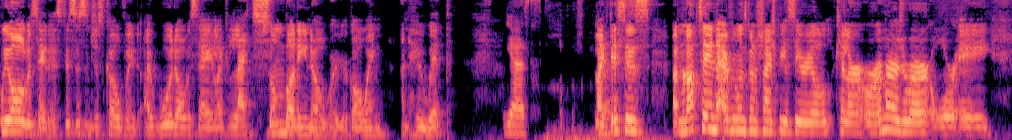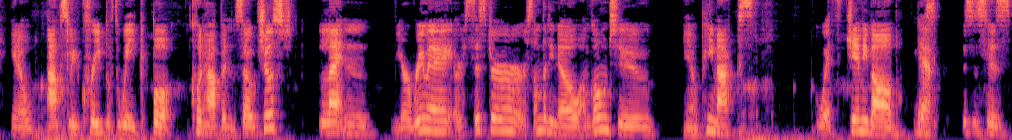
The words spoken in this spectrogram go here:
we always say this. This isn't just COVID. I would always say like let somebody know where you're going and who with. Yes. Like Yeah. this is. I'm not saying that everyone's going to try to be a serial killer or a murderer or a you know absolute creep of the week, but could happen. So just letting your roommate or sister or somebody know I'm going to you know P.Mac's with Jimmy Bob. This, this is his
